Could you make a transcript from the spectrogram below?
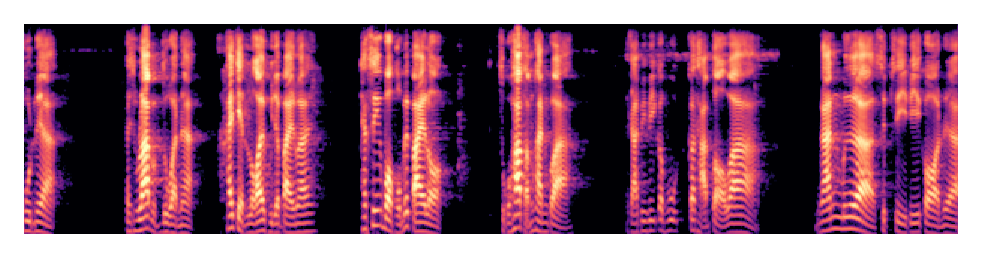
คุณเนี่ย ไปธุระแบบด่วนเนี่ยให้เจ็ดร้อยคุณจะไปไหมแท็กซี่บอกผมไม่ไปหรอก สุขภาพสำคัญกว่า อาจารย์พิพิธก็พูดก็ถามต่อว่า งั้นเมื่อสิบสี่ปีก่อนเนี่ย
